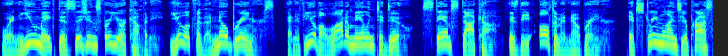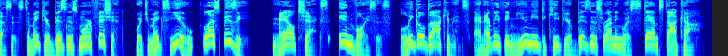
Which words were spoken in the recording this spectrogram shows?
When you make decisions for your company, you look for the no brainers. And if you have a lot of mailing to do, stamps.com is the ultimate no brainer. It streamlines your processes to make your business more efficient, which makes you less busy. Mail checks, invoices, legal documents, and everything you need to keep your business running with stamps.com.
